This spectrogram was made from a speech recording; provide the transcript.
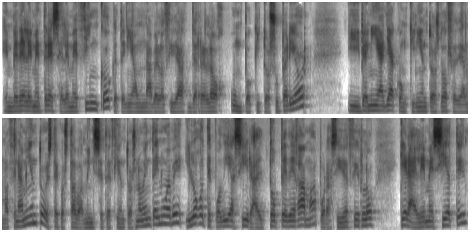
en vez del M3, el M5, que tenía una velocidad de reloj un poquito superior, y venía ya con 512 de almacenamiento, este costaba 1799 y luego te podías ir al tope de gama, por así decirlo, que era el M7,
